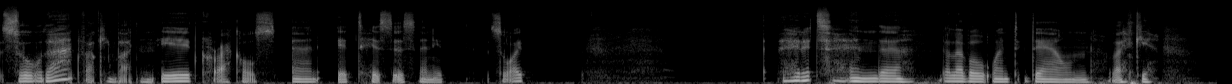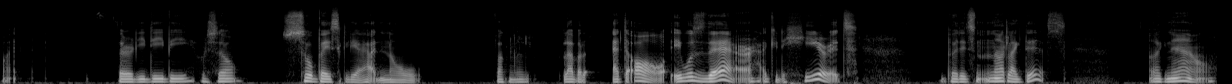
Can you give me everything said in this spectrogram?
So that fucking button, it crackles and it hisses and it. So I hit it and uh, the level went down like what 30 dB or so So basically, I had no fucking level at all. It was there. I could hear it, but it's not like this. Like now,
